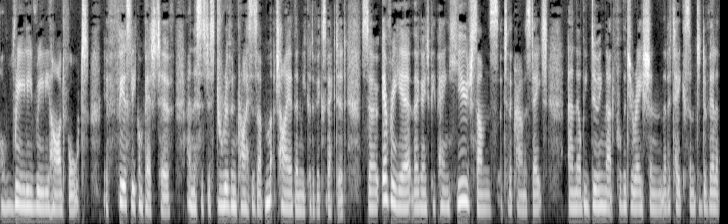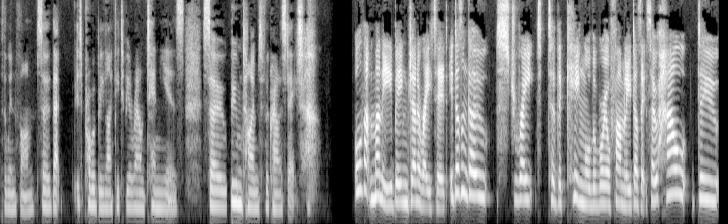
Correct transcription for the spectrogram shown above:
are really, really hard fought. They're fiercely competitive. And this has just driven prices up much higher than we could have expected. So every year they're going to be paying huge sums to the Crown Estate and they'll be doing that for the duration that it takes them to develop the wind farm. So that is probably likely to be around 10 years. So boom times for the Crown Estate. all that money being generated, it doesn't go straight to the king or the royal family, does it? So, how do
